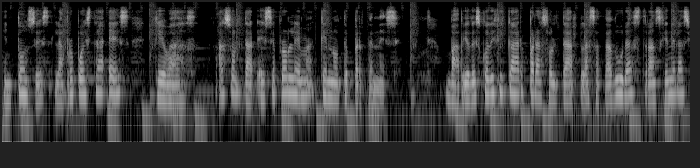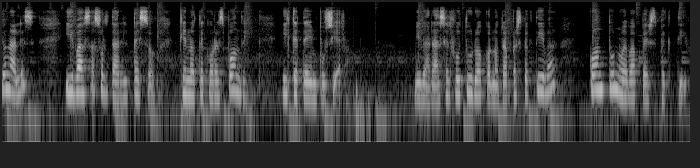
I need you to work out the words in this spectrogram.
Entonces, la propuesta es que vas a soltar ese problema que no te pertenece va a biodescodificar para soltar las ataduras transgeneracionales y vas a soltar el peso que no te corresponde y que te impusieron. Mirarás el futuro con otra perspectiva, con tu nueva perspectiva.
